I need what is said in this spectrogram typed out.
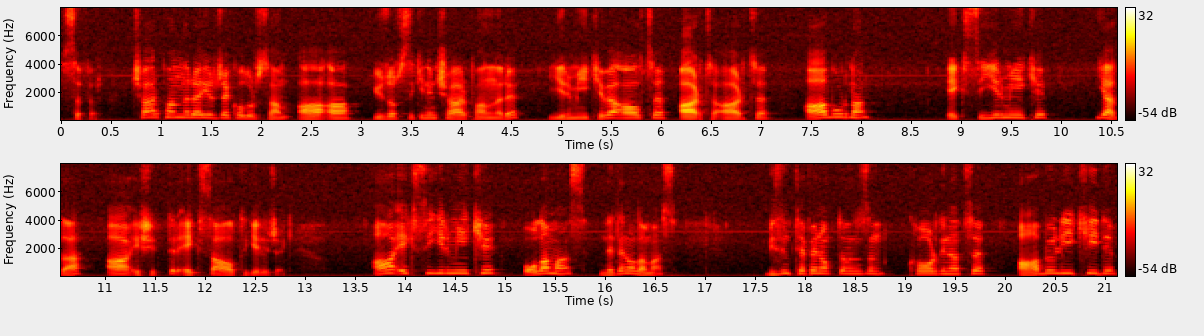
0. Çarpanları ayıracak olursam AA 132'nin çarpanları 22 ve 6 artı artı A buradan eksi 22 ya da A eşittir eksi 6 gelecek. A eksi 22 olamaz. Neden olamaz? Bizim tepe noktamızın koordinatı A bölü 2 idi.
